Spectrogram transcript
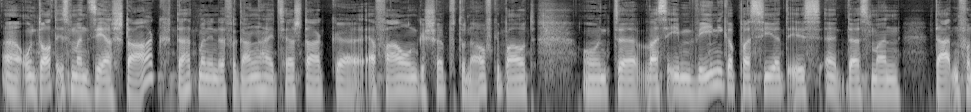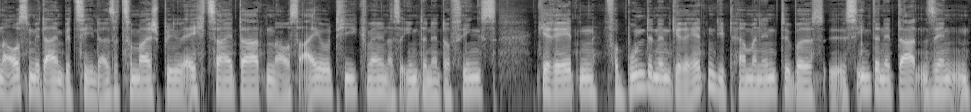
Äh, und dort ist man sehr stark. Da hat man in der Vergangenheit sehr stark äh, Erfahrung geschöpft und aufgebaut. Und äh, was eben weniger passiert, ist, dass man Daten von außen mit einbezieht. Also zum Beispiel Echtzeitdaten aus IoT-Quellen, also Internet of Things. Geräten, verbundenen Geräten, die permanent über das Internet Daten senden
